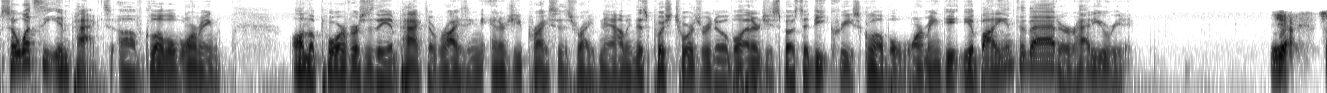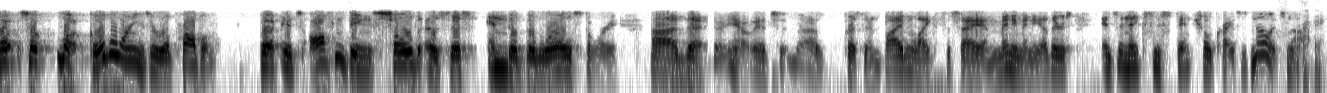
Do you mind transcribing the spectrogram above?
So, what's the impact of global warming on the poor versus the impact of rising energy prices right now? I mean, this push towards renewable energy is supposed to decrease global warming. Do, do you buy into that, or how do you read it? Yeah. So, so look, global warming is a real problem, but it's often being sold as this end of the world story. Uh, that you know, it's uh, President Biden likes to say, and many, many others, it's an existential crisis. No, it's not. Right, right.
